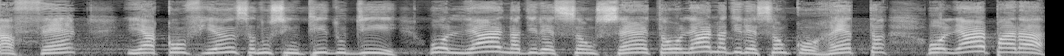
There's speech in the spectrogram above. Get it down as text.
A fé e a confiança no sentido de olhar na direção certa, olhar na direção correta, olhar para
